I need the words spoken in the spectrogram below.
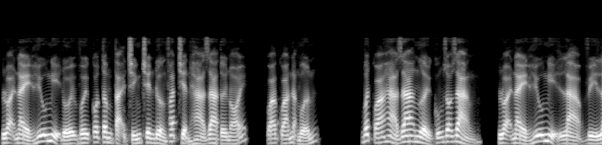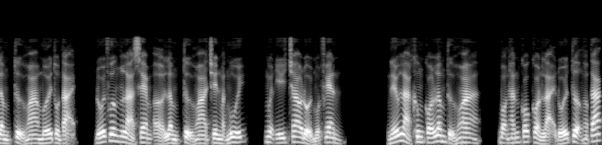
loại này hữu nghị đối với có tâm tại chính trên đường phát triển hà gia tới nói, quá quá nặng lớn. Bất quá hà gia người cũng rõ ràng, loại này hữu nghị là vì lâm tử hoa mới tồn tại, đối phương là xem ở lâm tử hoa trên mặt mũi, nguyện ý trao đổi một phen nếu là không có lâm tử hoa, bọn hắn có còn lại đối tượng hợp tác,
